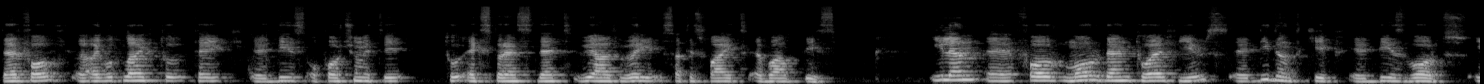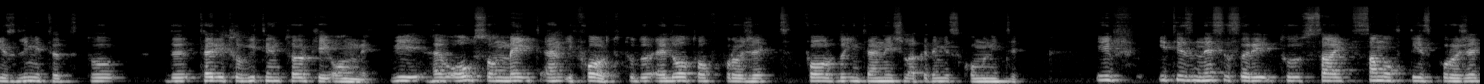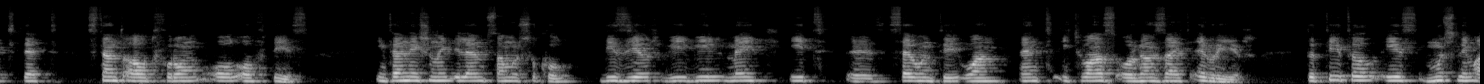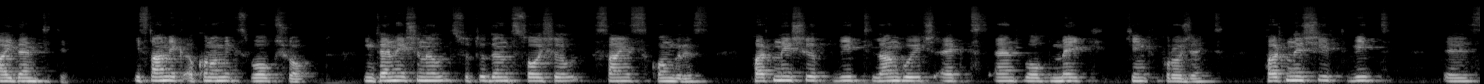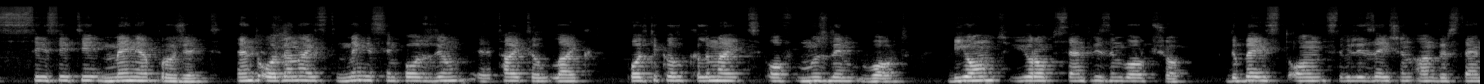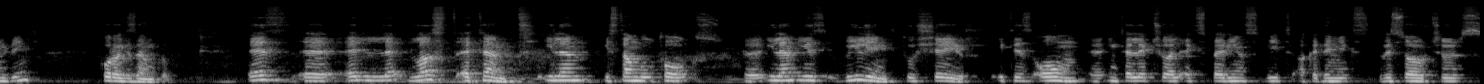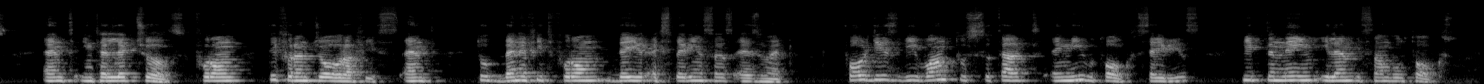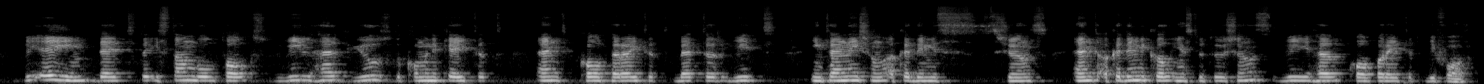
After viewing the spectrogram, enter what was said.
Therefore, uh, I would like to take uh, this opportunity to express that we are very satisfied about this. ILEM, uh, for more than 12 years, uh, didn't keep uh, these words is limited to the territory within Turkey only. We have also made an effort to do a lot of projects for the international academic community. If it is necessary to cite some of these projects that stand out from all of these, International ILEM Summer School. This year we will make it uh, 71 and it was organized every year. The title is Muslim Identity, Islamic Economics Workshop, International Student Social Science Congress, partnership with Language Acts and World Making Project, partnership with uh, CCT Mania Project, and organized many symposium uh, titled like Political Climate of Muslim World, Beyond Europe Centrism Workshop, based on civilization understanding, for example. As uh, a last attempt, ILEM Istanbul Talks, uh, ILEM is willing to share its own uh, intellectual experience with academics, researchers, and intellectuals from different geographies and to benefit from their experiences as well. For this, we want to start a new talk series with the name ILEM Istanbul Talks. We aim that the Istanbul Talks will help use the communicated and cooperated better with international academicians and academical institutions we have cooperated before.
